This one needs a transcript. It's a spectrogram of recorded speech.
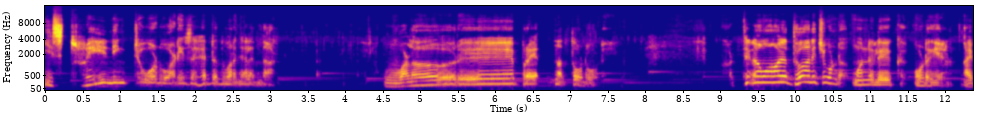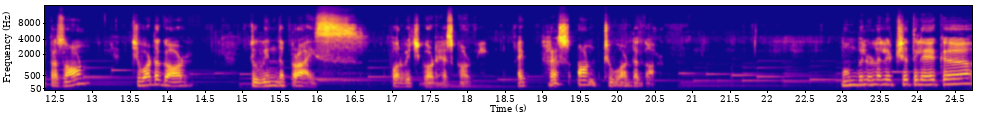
ഈ straining toward what is head എന്ന് പറഞ്ഞാൽ എന്താണ്? വളരെ പ്രയത്നത്തോടുകൂടി. കഠിനമായി അധ്വാനിച്ചുകൊണ്ട് മുന്നിലേക്ക് ഓടുകയാണ്. I press on toward the goal to win the prize for which God has called me I press on toward the goal മുമ്പിലുള്ള ലക്ഷ്യത്തിലേക്ക്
